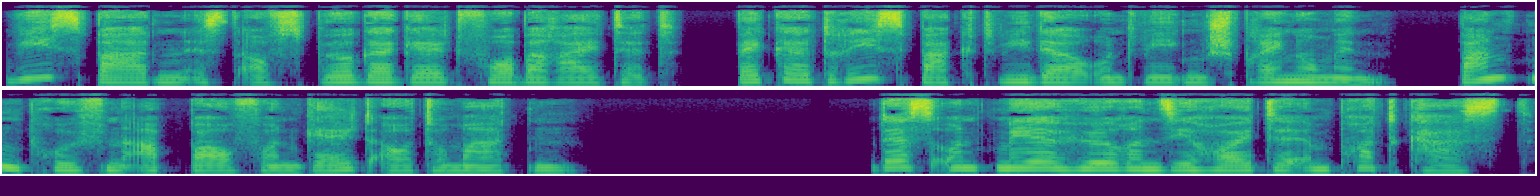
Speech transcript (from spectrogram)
Wiesbaden ist aufs Bürgergeld vorbereitet, Bäcker Dries backt wieder und wegen Sprengungen, Banken prüfen Abbau von Geldautomaten. Das und mehr hören Sie heute im Podcast.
